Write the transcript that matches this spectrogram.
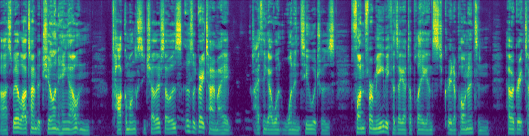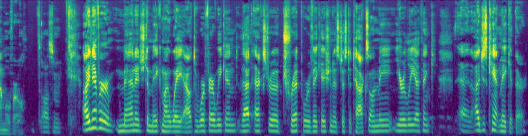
Uh, so we had a lot of time to chill and hang out and talk amongst each other. So it was it was a great time. I I think I went one and two, which was fun for me because I got to play against great opponents and have a great time overall. It's awesome. I never managed to make my way out to Warfare Weekend. That extra trip or vacation is just a tax on me yearly, I think. And I just can't make it there.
